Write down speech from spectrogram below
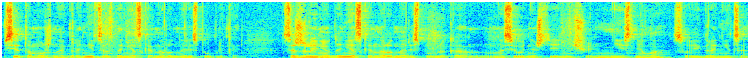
все таможенные границы с Донецкой Народной Республикой. К сожалению, Донецкая Народная Республика на сегодняшний день еще не сняла свои границы.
